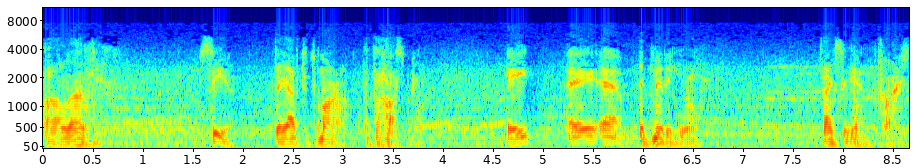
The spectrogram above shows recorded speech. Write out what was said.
I'll, uh, see you day after tomorrow at the hospital. 8 a.m. Admitting room. Thanks again, Forrest.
